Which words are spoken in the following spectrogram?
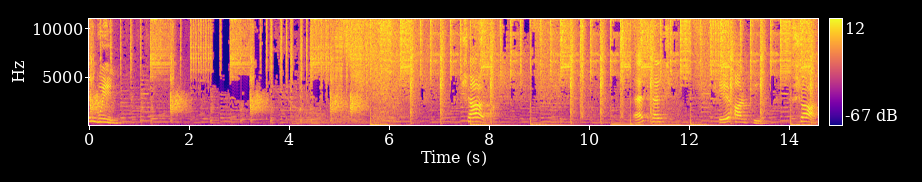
Penguin. Shark. S H A R K. Shark.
